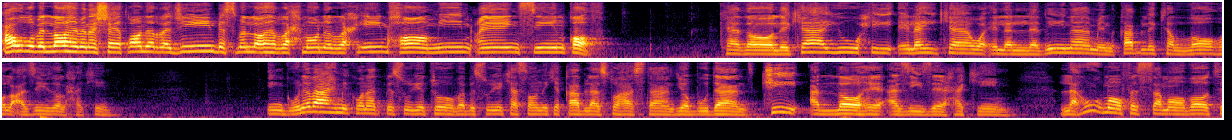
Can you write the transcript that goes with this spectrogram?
اعوذ بالله من الشیطان الرجیم. بسم الله الرحمن الرحیم. حامیم عین سین قاف. كذلك یوحی الیک و الی الذین من قبلك الله العزیز الحکیم. این گونه وحی می کند به سوی تو و به سوی کسانی که قبل از تو هستند یا بودند کی الله عزیز حکیم. له ما فی السماوات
